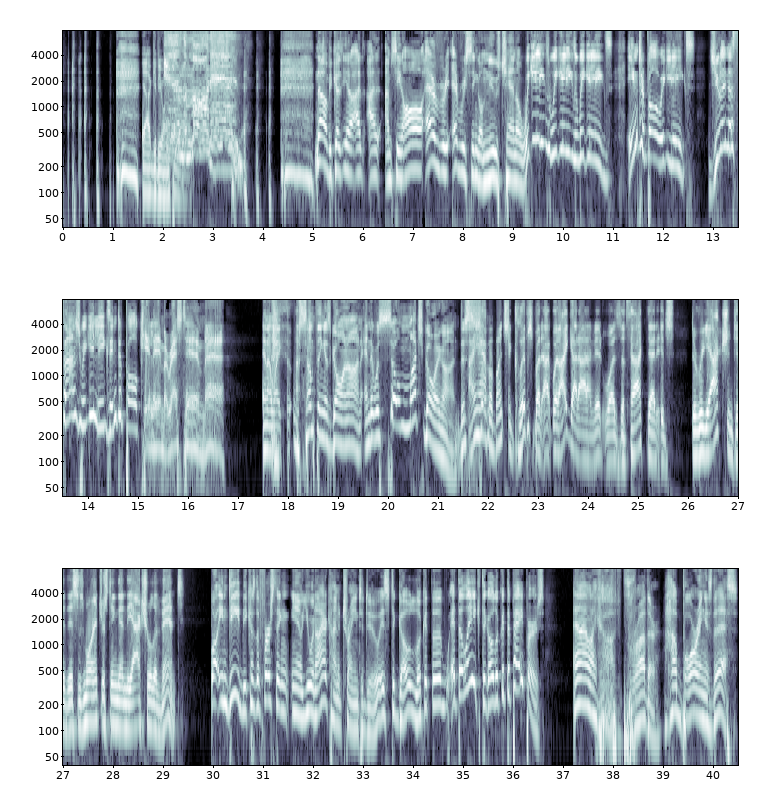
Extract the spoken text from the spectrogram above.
Yeah, I'll give you one. In the morning. No, because you know I, I I'm seeing all every every single news channel. WikiLeaks, WikiLeaks, WikiLeaks, Interpol, WikiLeaks, Julian Assange, WikiLeaks, Interpol, kill him, arrest him. uh. And I'm like, something is going on, and there was so much going on. This I have a bunch of clips, but I, what I got out of it was the fact that it's the reaction to this is more interesting than the actual event. Well, indeed, because the first thing you know, you and I are kind of trained to do is to go look at the at the leak, to go look at the papers, and I'm like, oh, brother, how boring is this?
